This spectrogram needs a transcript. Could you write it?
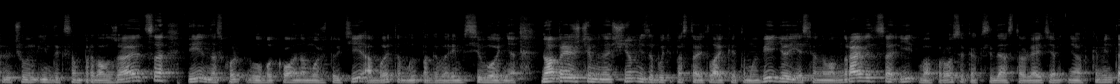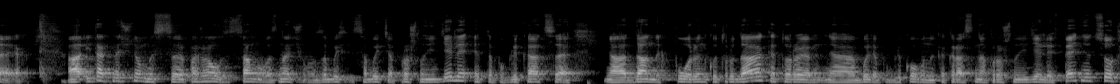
ключевым индексам продолжается и насколько глубоко она может уйти, об этом мы поговорим сегодня. Ну а прежде чем мы начнем, не забудьте поставить лайк этому видео, если оно вам нравится, и вопросы, как всегда, оставляйте э, в комментариях. А, итак, начнем мы с, пожалуй, самого значимого события прошлой недели. Это публикация а, данных по рынку труда, которые а, были опубликованы как раз на прошлой неделе в пятницу.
